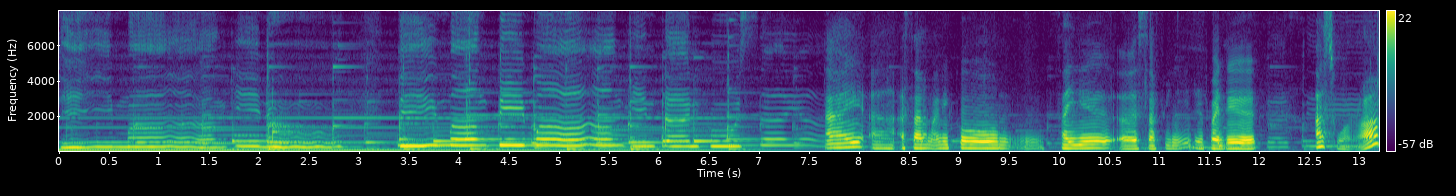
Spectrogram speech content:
Timang inu Timang timang intanku sayang Hai, uh, Assalamualaikum. Saya uh, Safini daripada Aswara.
